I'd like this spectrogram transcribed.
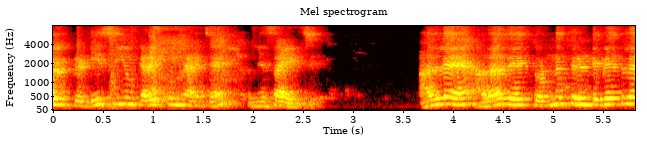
ஒரு டிசியும் கிடைக்கும்னு நினைச்சேன். மிஸ் ஆயிடுச்சு. அதுல அதாவது தொண்ணூத்தி ரெண்டு பேர்த்துல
